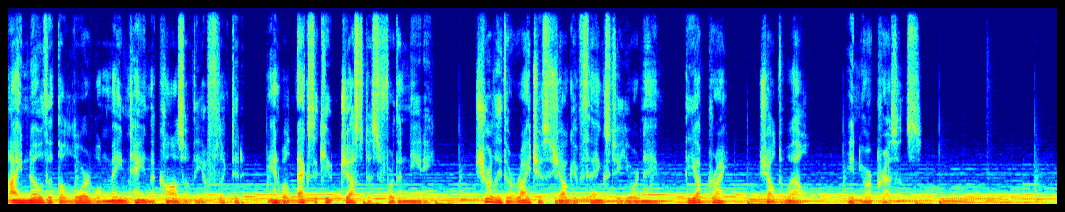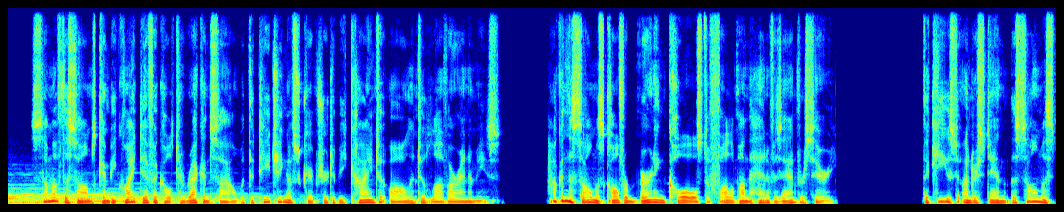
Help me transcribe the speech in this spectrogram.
I know that the Lord will maintain the cause of the afflicted and will execute justice for the needy. Surely the righteous shall give thanks to your name, the upright shall dwell in your presence. Some of the Psalms can be quite difficult to reconcile with the teaching of Scripture to be kind to all and to love our enemies. How can the psalmist call for burning coals to fall upon the head of his adversary? The key is to understand that the psalmist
